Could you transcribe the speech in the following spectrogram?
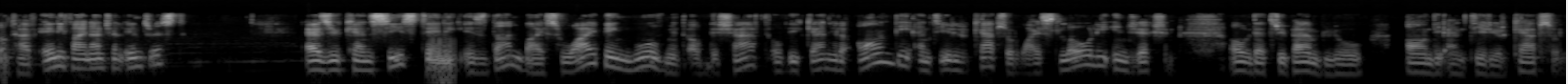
don't have any financial interest. As you can see, staining is done by swiping movement of the shaft of the cannula on the anterior capsule while slowly injection of the trypan blue on the anterior capsule.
